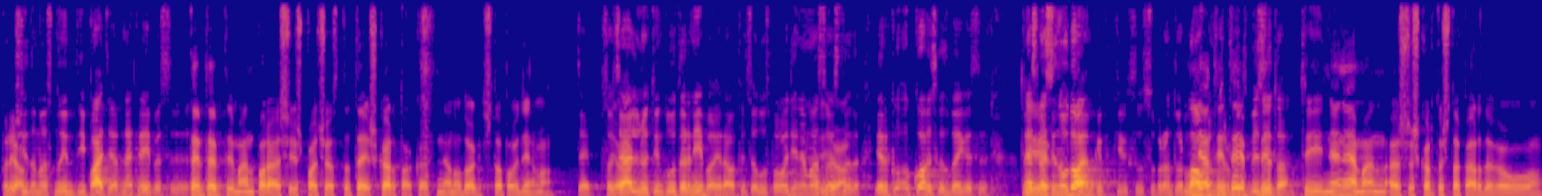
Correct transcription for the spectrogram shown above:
prašydamas nuimti į patį, ar ne kreipėsi? Taip, taip, tai man parašė iš pačio STT iš karto, kad nenaudokit šito pavadinimo. Taip, socialinių tinklų tarnyba yra oficialus pavadinimas. Jo. STT Ir kuo viskas baigėsi? Nes Tai- mes jį naudojam, kaip, kaip suprantu, ir laukiam tai turbūt vizito. Tai, tai ne, ne, man aš iš karto šitą perdaviau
